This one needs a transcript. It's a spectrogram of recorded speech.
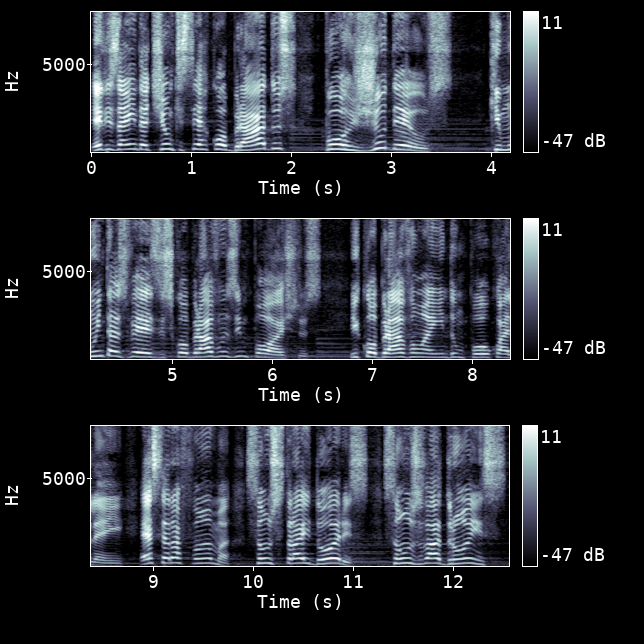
eles ainda tinham que ser cobrados por judeus que muitas vezes cobravam os impostos e cobravam ainda um pouco além. Essa era a fama. São os traidores, são os ladrões.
